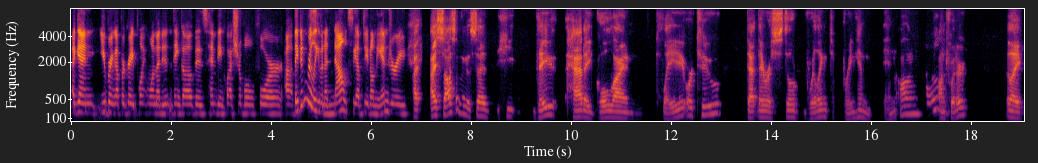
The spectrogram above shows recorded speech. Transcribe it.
again, you bring up a great point. One that I didn't think of is him being questionable for. Uh, they didn't really even announce the update on the injury. I I saw something that said he they had a goal line play or two that they were still willing to bring him in on oh. on Twitter. Like,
